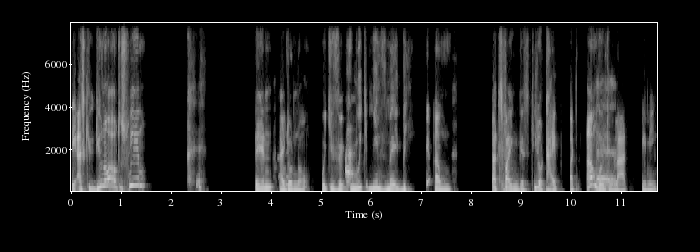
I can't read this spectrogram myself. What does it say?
they ask you, do you know how to swim? then I don't know, which is which means maybe um satisfying the stereotype, but I'm going to Uh, learn swimming.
